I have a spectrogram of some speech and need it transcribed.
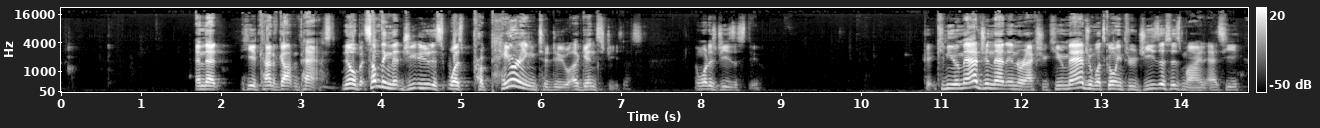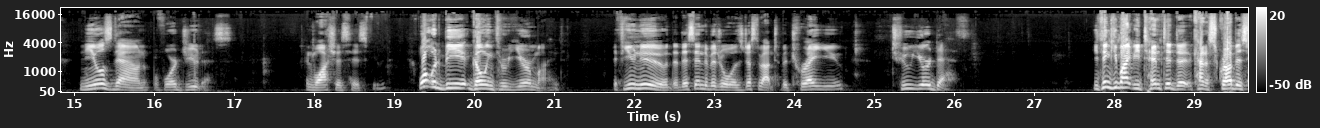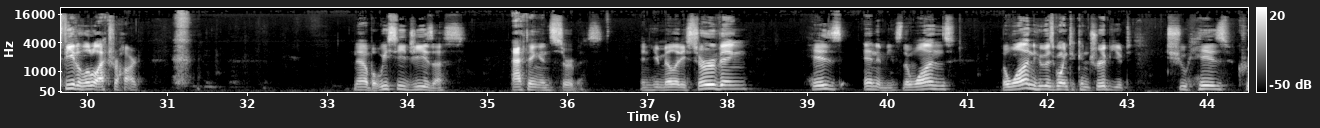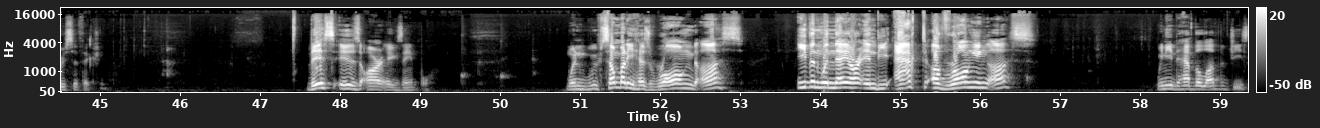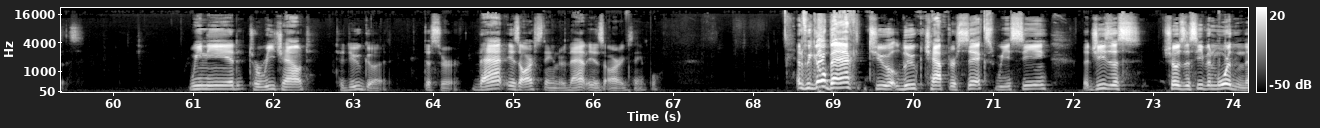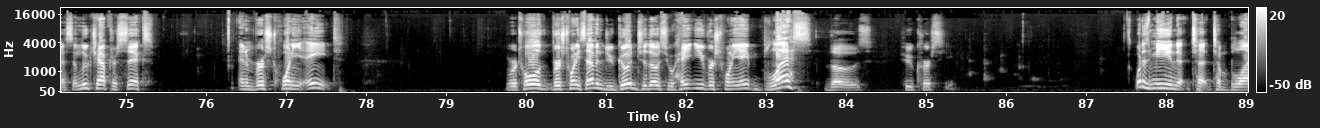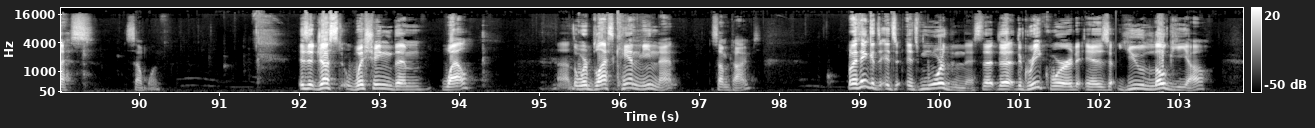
and that he had kind of gotten past. No, but something that Judas was preparing to do against Jesus. And what does Jesus do? Can you imagine that interaction? Can you imagine what's going through Jesus' mind as he kneels down before Judas and washes his feet? What would be going through your mind if you knew that this individual was just about to betray you to your death, you think you might be tempted to kind of scrub his feet a little extra hard. No, but we see Jesus acting in service, in humility, serving his enemies, the ones, the one who is going to contribute to his crucifixion. This is our example when somebody has wronged us, even when they are in the act of wronging us, we need to have the love of Jesus. We need to reach out to do good, to serve. That is our standard. That is our example. And if we go back to Luke chapter 6, we see that Jesus shows us even more than this. In Luke chapter 6 and in verse 28, we're told, verse 27, do good to those who hate you. Verse 28, bless those who curse you. What does it mean to, to bless someone? Is it just wishing them well? Uh, the word bless can mean that sometimes. But I think it's, it's, it's more than this. The, the, the Greek word is eulogia,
